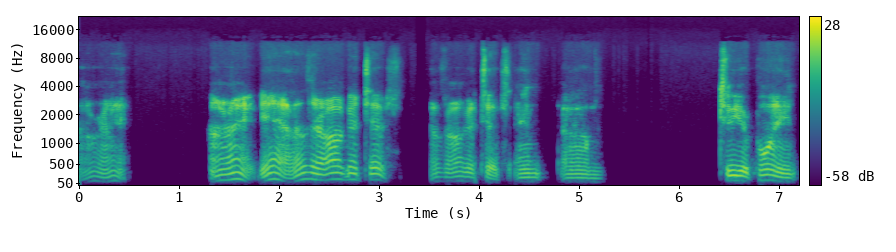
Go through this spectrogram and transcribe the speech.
All right. All right. Yeah, those are all good tips. Those are all good tips. And um to your point,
